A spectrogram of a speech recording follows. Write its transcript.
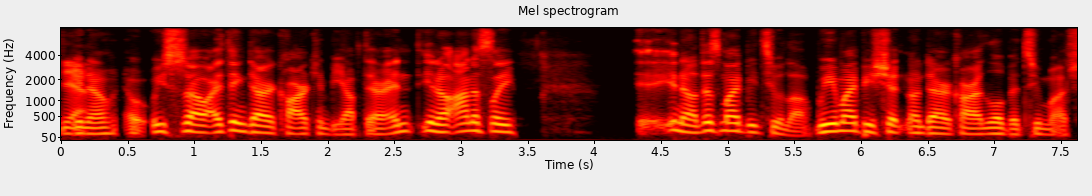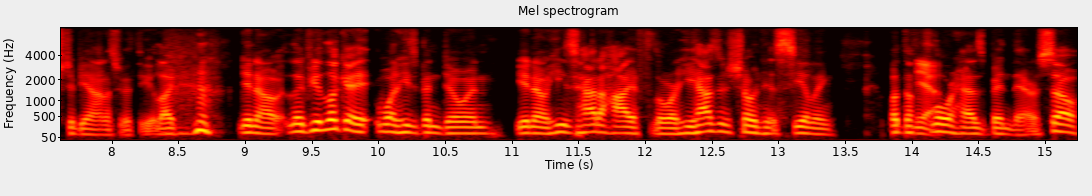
Yeah. You know, we so I think Derek Carr can be up there. And you know, honestly, you know, this might be too low. We might be shitting on Derek Carr a little bit too much, to be honest with you. Like, you know, if you look at what he's been doing, you know, he's had a high floor. He hasn't shown his ceiling, but the yeah. floor has been there. So,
